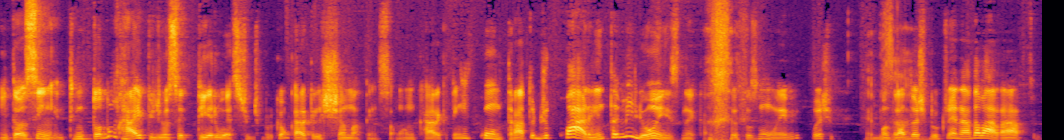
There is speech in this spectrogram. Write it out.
Então, assim, tem todo um hype de você ter o Westbrook, porque é um cara que ele chama a atenção. É um cara que tem um contrato de 40 milhões, né, cara? As pessoas não lembram, poxa, é o contrato do Westbrook não é nada barato.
